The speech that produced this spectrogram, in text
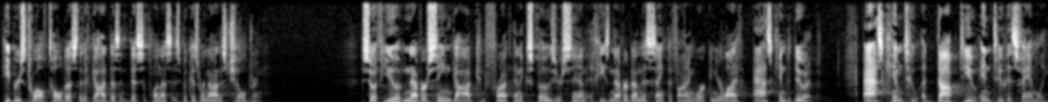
Hebrews 12 told us that if God doesn't discipline us, it's because we're not his children. So if you have never seen God confront and expose your sin, if he's never done this sanctifying work in your life, ask him to do it. Ask him to adopt you into his family,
